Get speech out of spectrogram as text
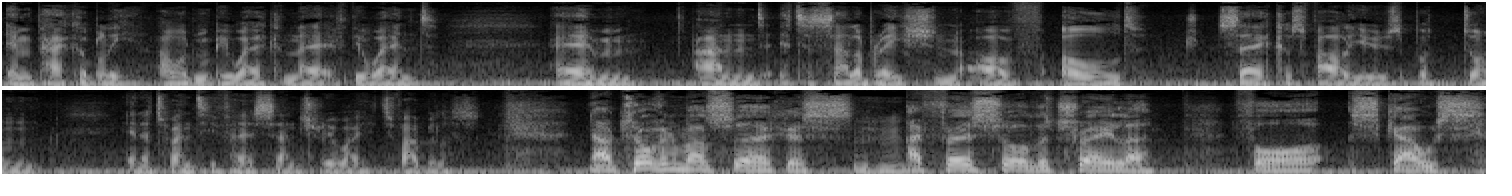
impeccably. I wouldn't be working there if they weren't. Um, and it's a celebration of old circus values, but done in a 21st century way. It's fabulous. Now, talking about circus, Mm-hmm. I first saw the trailer for Scouse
